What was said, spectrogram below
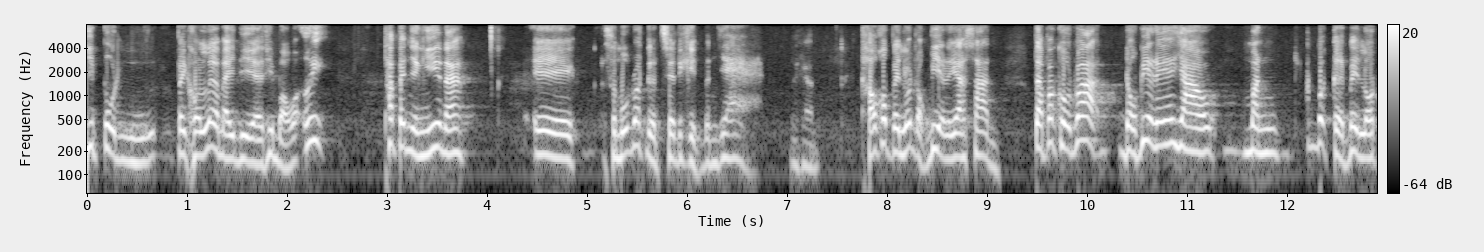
ญี่ปุ่นเป็นคนเริ่มไอเดียที่บอกว่า เอ้ย ถ้าเป็นอย่างนี้นะเอสมมุติว่าเกิดเศรษฐกิจมันแย่นะครับเขาก็ไปลดดอกเบี้ยระยะสั้น แต่ปรากฏว่าดอกเบี้ยระยะยาวมันเกิดไม่ลด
